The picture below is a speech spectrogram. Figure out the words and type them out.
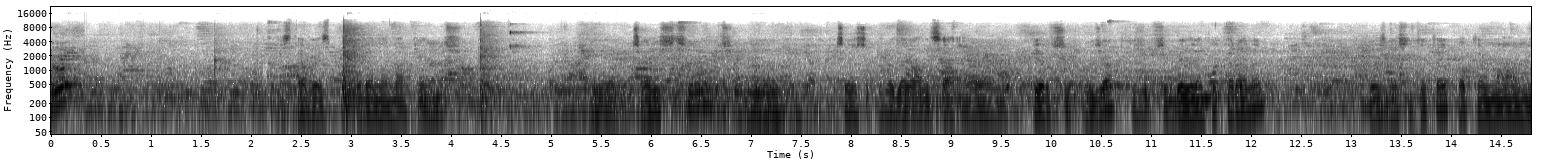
No. Wystawa jest podzielona na pięć części, czyli część opowiadająca o pierwszych ludziach, którzy przybyli na te tereny. To jest właśnie tutaj. Potem mamy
